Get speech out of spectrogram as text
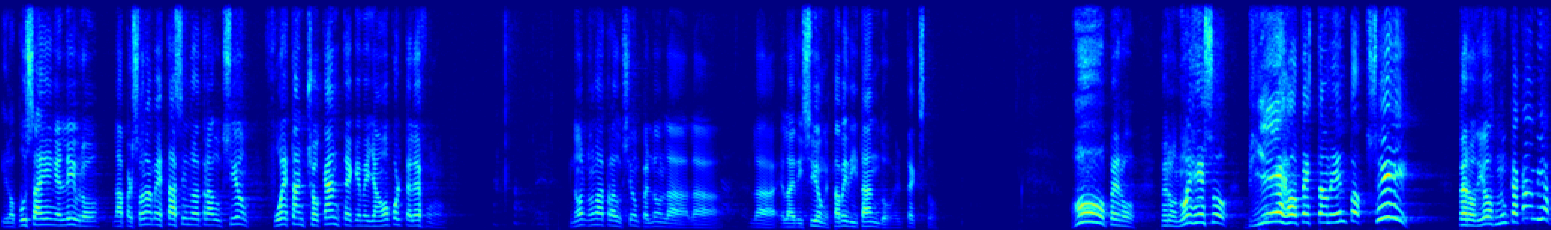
y lo puse ahí en el libro, la persona que me está haciendo la traducción fue tan chocante que me llamó por teléfono. No, no la traducción, perdón, la, la, edición, estaba editando el texto. Oh, pero, pero no es eso viejo testamento. Sí, pero Dios nunca cambia.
